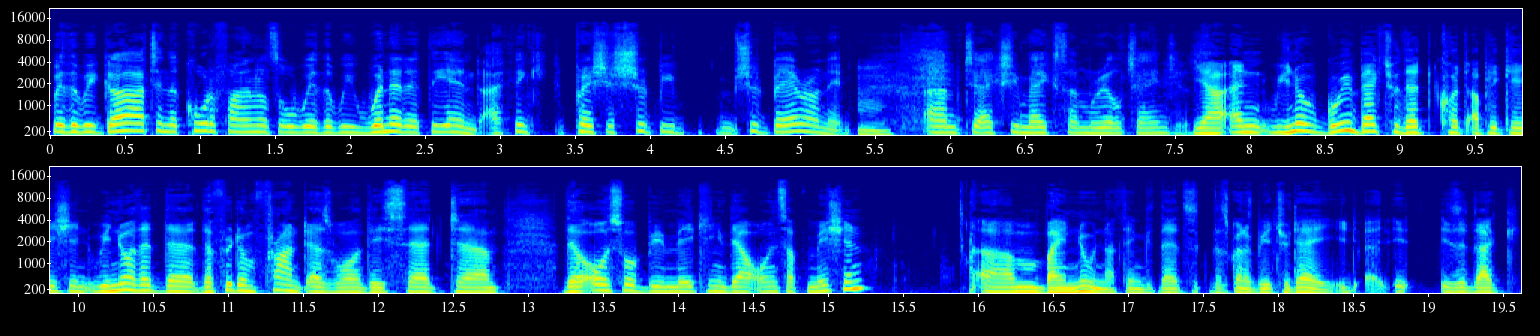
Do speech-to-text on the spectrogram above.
whether we go out in the quarterfinals or whether we win it at the end, I think pressure should be should bear on him mm. um, to actually make some real changes. Yeah, and you know, going back to that court application, we know that the the Freedom Front as well. They said um, they'll also be making their own submission um, by noon. I think that's that's going to be today. It, it, is it like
